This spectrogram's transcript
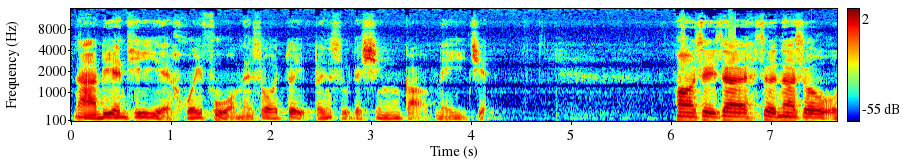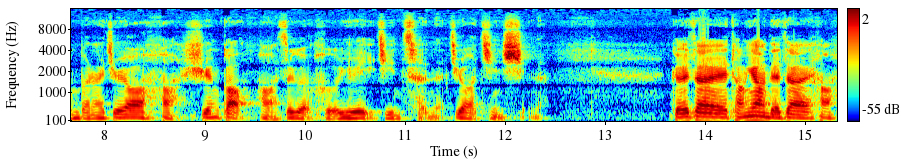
那 BNT 也回复我们说，对本署的新闻稿没意见。好，所以在这那时候，我们本来就要哈宣告哈这个合约已经成了，就要进行了。可是，在同样的在哈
